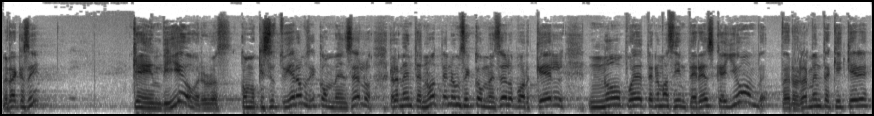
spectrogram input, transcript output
¿verdad que sí? Que envíe como que si tuviéramos que convencerlo. Realmente no tenemos que convencerlo porque él no puede tener más interés que yo, pero realmente aquí quiere,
